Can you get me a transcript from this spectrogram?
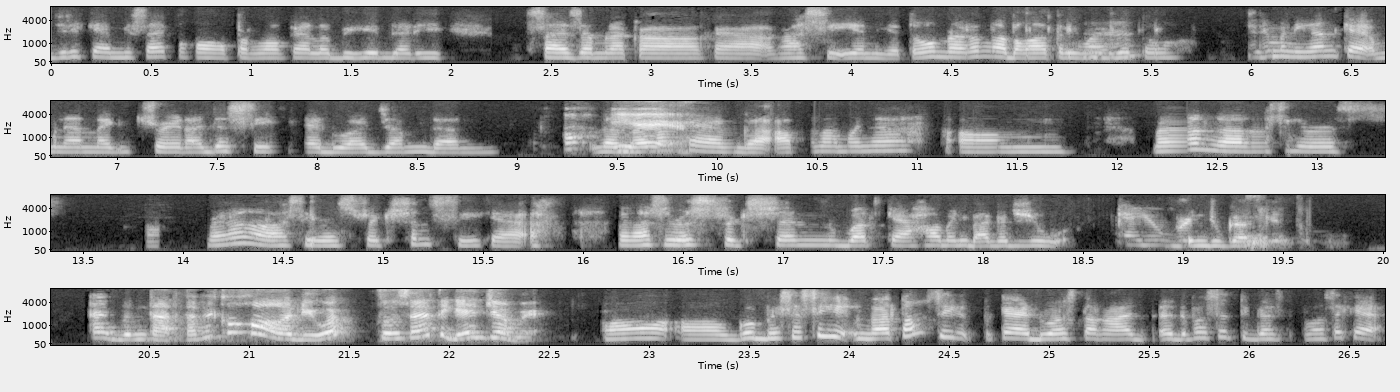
Jadi kayak misalnya kalau koper lo kayak lebihin dari size yang mereka kayak ngasihin gitu, mereka nggak bakal terima mm -hmm. gitu. Jadi mendingan kayak mendingan naik train aja sih kayak dua jam dan Oh, dan iya, mereka iya. kayak nggak apa namanya um, mereka nggak ngasih res- mereka nggak ngasih restriction sih kayak nggak ngasih restriction buat kayak how many baggage you kayak you bring juga gitu Eh bentar, tapi kok kalau di web tulisannya tiga jam ya? oh uh, gue biasa sih nggak tahu sih kayak dua setengah eh maksudnya tiga maksudnya kayak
